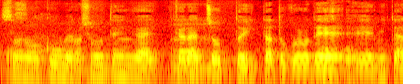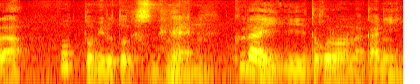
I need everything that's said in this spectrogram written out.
その神戸の商店街からちょっと行ったところで、えー、見たらポッと見るとですね、暗いところの中に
